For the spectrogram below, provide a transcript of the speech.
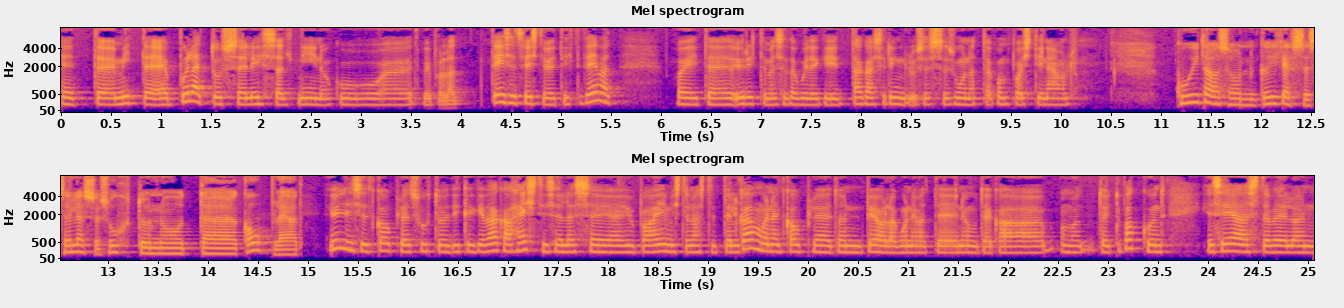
et äh, mitte põletusse lihtsalt nii, nagu äh, võib-olla teised festivalid tihti teevad, vaid äh, üritame seda kuidagi tagasi ringlusesse suunata komposti näol kuidas on kõigesse sellesse suhtunud äh, kauplejad? Üldiselt kauplejad suhtuvad ikkagi väga hästi sellesse ja juba eelmistel aastatel ka mõned kauplejad on biolagunevate nõudega oma toitu pakkunud. Ja see aasta veel on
